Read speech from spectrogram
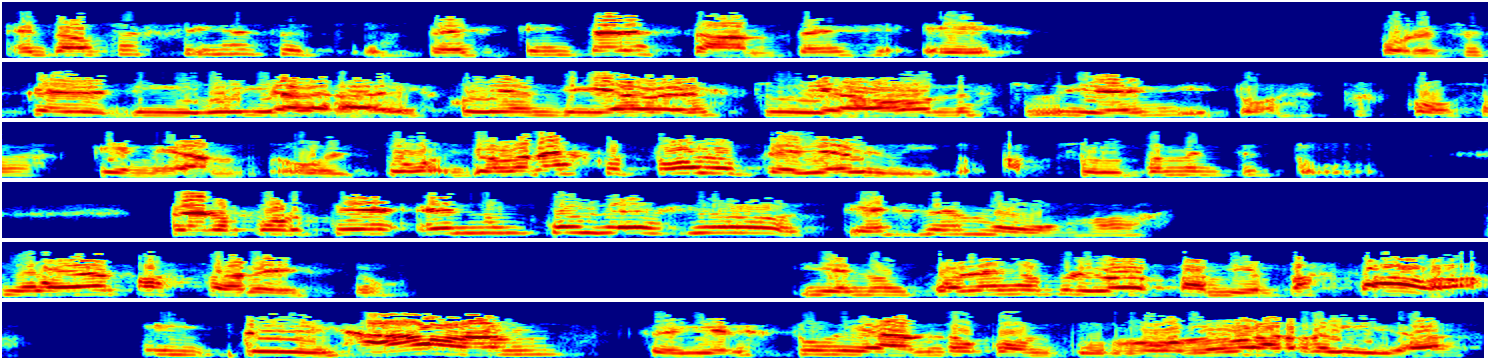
Entonces, fíjense ustedes qué interesante es, por eso es que digo y agradezco hoy en día haber estudiado donde estudié y todas estas cosas que me han, yo agradezco todo lo que haya vivido, absolutamente todo. Pero porque en un colegio que es de monjas puede pasar eso y en un colegio privado también pasaba y te dejaban seguir estudiando con tu rol de barriga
